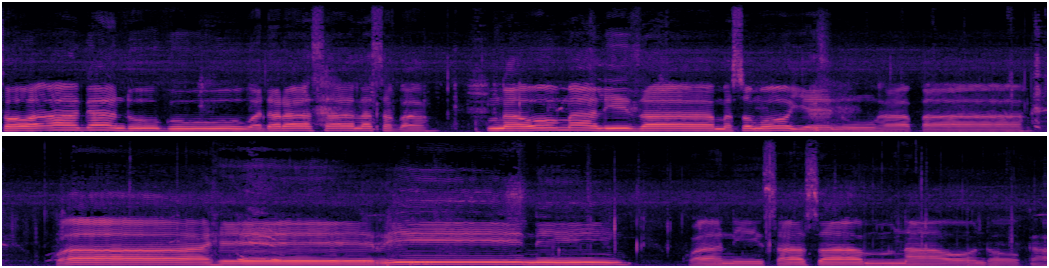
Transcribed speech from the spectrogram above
twawaaga ndugu wa darasa la saba mnaomaliza masomo yenu hapa. Kwa herini, kwani sasa mnaondoka.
